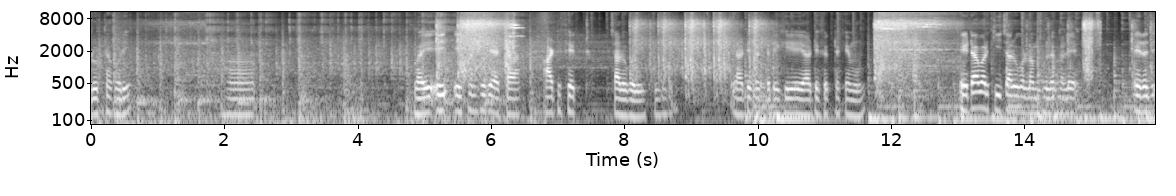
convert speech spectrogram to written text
লুটটা করি। ভাই, এই, এইখান থেকে একটা আর্টিফেক্ট চালু করি। এই আর্টিফেক্টটা দেখি, এই আর্টিফেক্টটা কেমন? এটা আবার কি চালু করলাম ভুলে ফেলে এটা যে,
